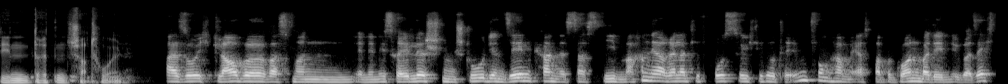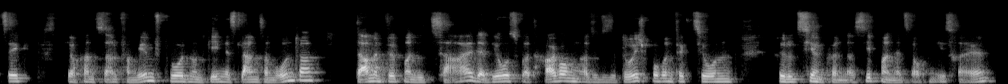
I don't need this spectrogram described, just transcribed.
den dritten Shot holen? Also ich glaube, was man in den israelischen Studien sehen kann, ist, dass die machen ja relativ großzügig die dritte Impfung, haben erstmal begonnen bei denen über 60, die auch ganz zu Anfang geimpft wurden und gehen jetzt langsam runter. Damit wird man die Zahl der Virusübertragungen, also diese Durchbruchinfektionen, reduzieren können. Das sieht man jetzt auch in Israel.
